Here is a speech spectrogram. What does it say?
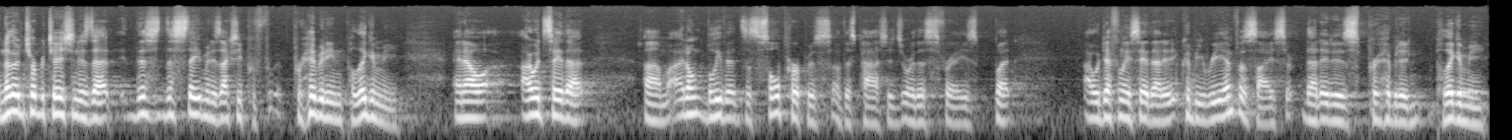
Another interpretation is that this, this statement is actually pro- prohibiting polygamy. And now I would say that um, I don't believe it's the sole purpose of this passage or this phrase, but I would definitely say that it could be re-emphasized that it is prohibited polygamy.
